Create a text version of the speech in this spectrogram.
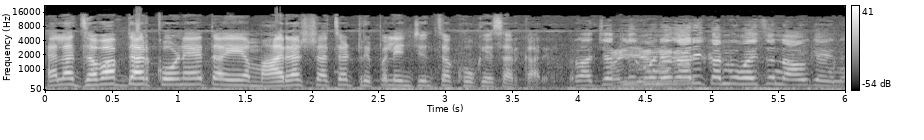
ह्याला जबाबदार कोण आहे? तर हे महाराष्ट्राचं ट्रिपल इंजिनचं खोके सरकार आहे. राज्यातली गुन्हेगारी कमी व्हायचं नाव घ्यायनं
